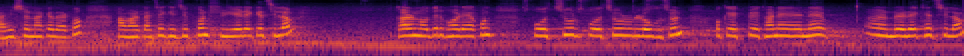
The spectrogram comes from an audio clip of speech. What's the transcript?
রাহিসোনাকে দেখো, আমার কাছে কিছুক্ষণ শুয়ে রেখেছিলাম। কারণ ওদের ঘরে এখন প্রচুর প্রচুর লোকজন, ওকে একটু এখানে এনে রেখেছিলাম।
